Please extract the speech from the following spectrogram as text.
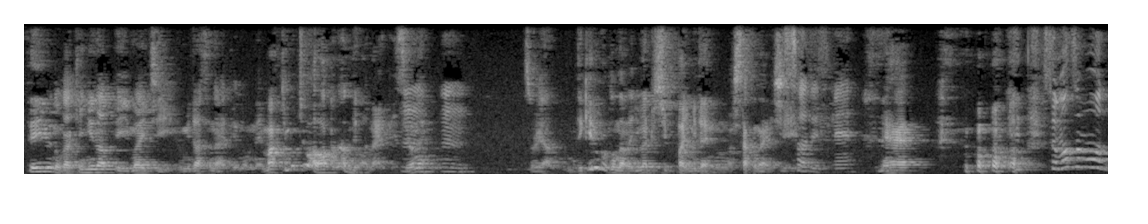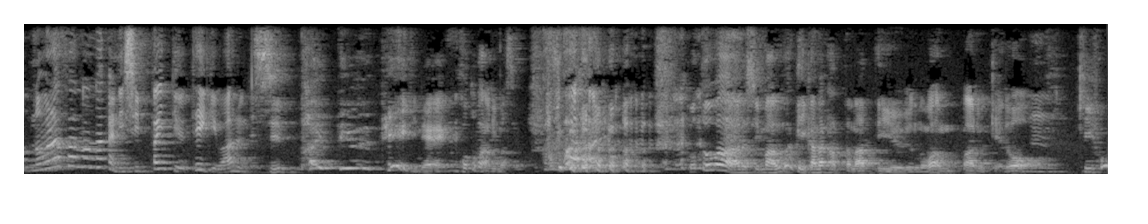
っていうのが気になっていまいち踏み出せないっていうのもね、まあ気持ちはわからんではないですよね。うん。うん。それや、できることならいわゆる失敗みたいなのはしたくないし。そうですね。ね。そもそも野村さんの中に失敗っていう定義はあるんです失敗っていう定義ね、言葉ありますよ。言葉はあるし、まあうまくいかなかったなっていうのはあるけど、うん。基本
